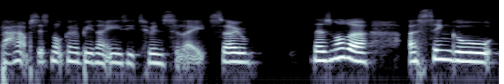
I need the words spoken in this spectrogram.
perhaps it's not going to be that easy to insulate. So there's not a, a single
